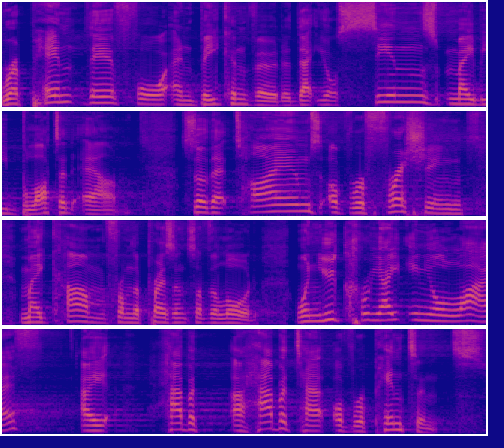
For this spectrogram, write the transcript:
Repent, therefore, and be converted, that your sins may be blotted out, so that times of refreshing may come from the presence of the Lord. When you create in your life a habit a habitat of repentance,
